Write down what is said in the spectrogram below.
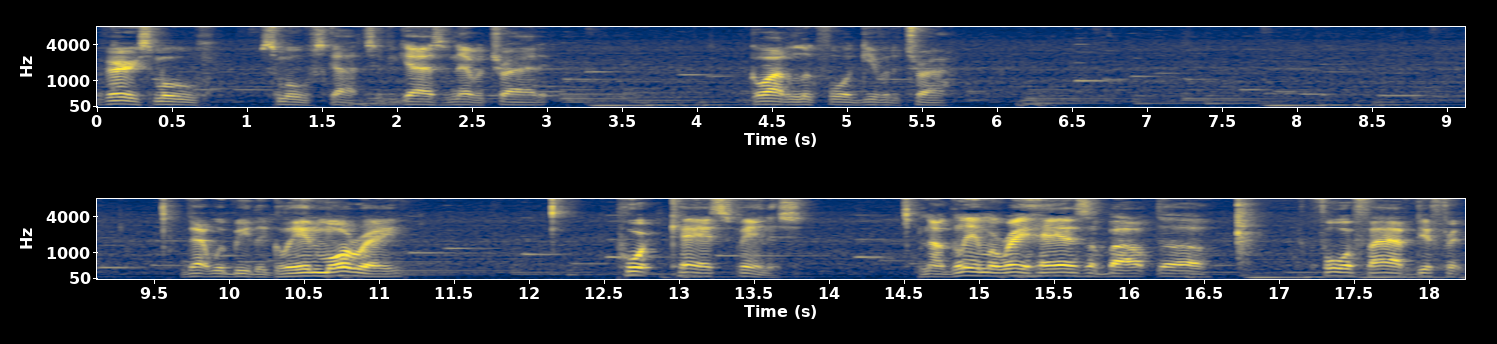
Very smooth, smooth scotch. If you guys have never tried it, go out and look for it, give it a try. That would be the Glen Moray Port Cask Finish. Now, Glen Moray has about uh, four or five different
